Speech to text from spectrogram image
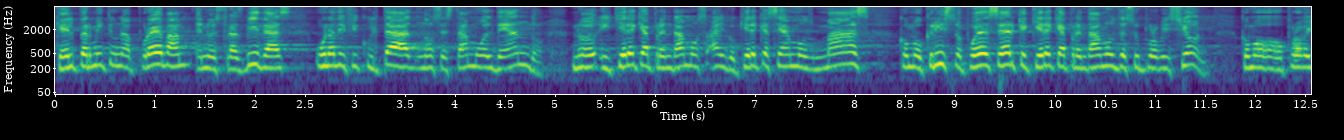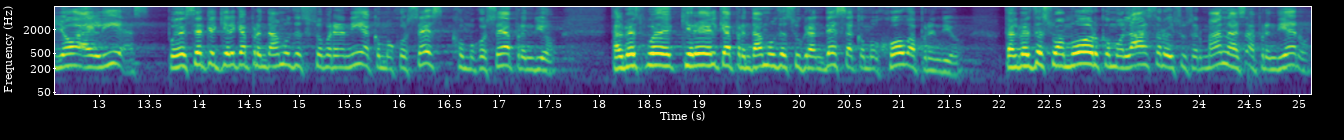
que Él permite una prueba en nuestras vidas, una dificultad nos está moldeando y quiere que aprendamos algo, quiere que seamos más como Cristo. Puede ser que quiere que aprendamos de su provisión, como proveyó a Elías. Puede ser que quiere que aprendamos de su soberanía, como José, como José aprendió. Tal vez quiere Él que aprendamos de su grandeza como Job aprendió. Tal vez de su amor como Lázaro y sus hermanas aprendieron.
